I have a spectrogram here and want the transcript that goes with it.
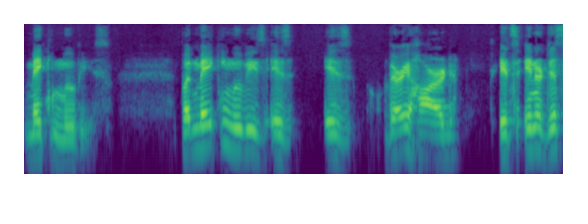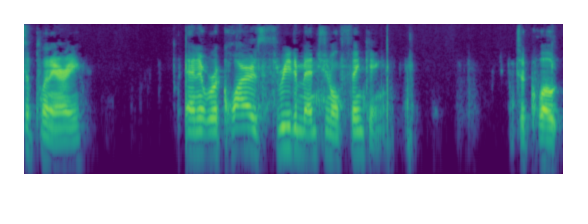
making movies, but making movies is is very hard. It's interdisciplinary, and it requires three dimensional thinking. To quote,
